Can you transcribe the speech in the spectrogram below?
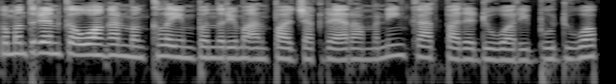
Kementerian Keuangan mengklaim penerimaan pajak daerah meningkat pada 2022.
